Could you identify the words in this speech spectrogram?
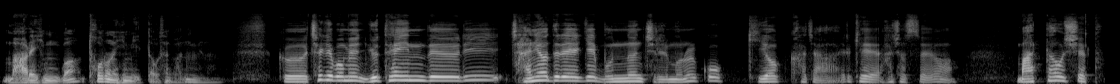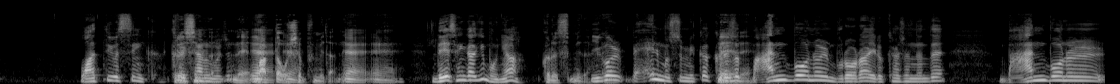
말의 힘과 토론의 힘이 있다고 생각합니다. 음. 그 책에 보면 유태인들이 자녀들에게 묻는 질문을 꼭 기억하자 이렇게 하셨어요. 마타오 셰프, What do you think? 그렇게 하는 거죠? 네, 예, 마타오 예, 셰프입니다. 네. 예, 예. 내 생각이 뭐냐? 그렇습니다. 이걸 네. 매일 묻습니까? 그래서 네, 네. 만 번을 물어라 이렇게 하셨는데 만 번을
